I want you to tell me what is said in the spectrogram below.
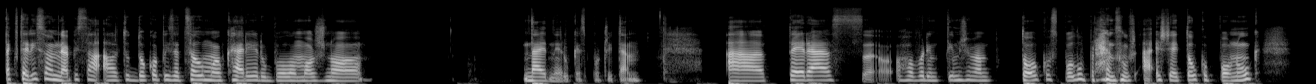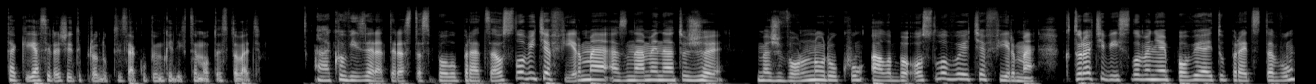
tak vtedy som im napísala, ale to dokopy za celú moju kariéru bolo možno na jednej ruke spočítam. A teraz eh, hovorím tým, že mám toľko spoluprácu už a ešte aj toľko ponúk, tak ja si radšej tie produkty zakúpim, keď ich chcem otestovať. A ako vyzerá teraz tá spolupráca? Osloví ťa firma a znamená to, že máš voľnú ruku alebo oslovuje ťa firma, ktorá ti vyslovene povie aj tú predstavu,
